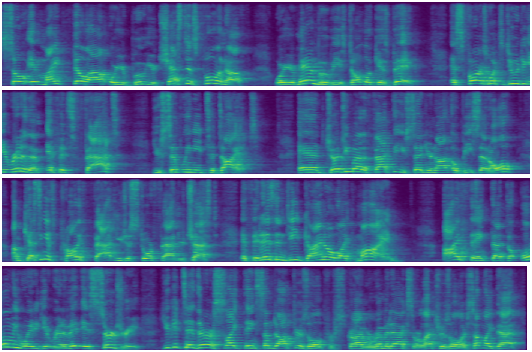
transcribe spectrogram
so it might fill out where your boob, your chest is full enough where your man boobies don't look as big. As far as what to do to get rid of them, if it's fat, you simply need to diet. And judging by the fact that you said you're not obese at all, I'm guessing it's probably fat and you just store fat in your chest. If it is indeed gyno like mine, I think that the only way to get rid of it is surgery. You could say there are slight things, some doctors will prescribe a or Letrozole or something like that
